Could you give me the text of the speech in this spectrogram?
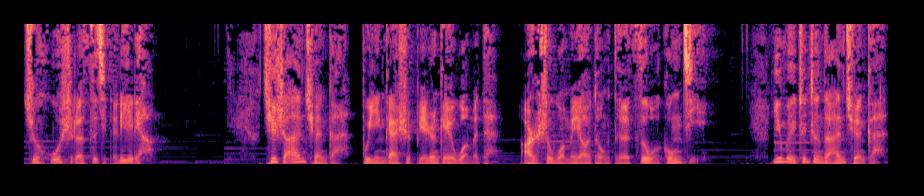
却忽视了自己的力量。其实，安全感不应该是别人给我们的，而是我们要懂得自我供给。因为真正的安全感，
